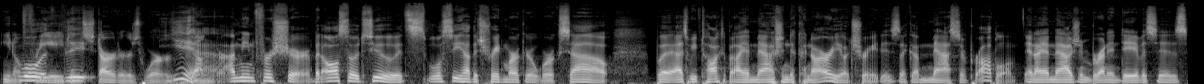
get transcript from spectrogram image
you know well, free agent the, starters were yeah, younger. I mean for sure, but also too, it's we'll see how the trade market works out. But as we've talked about, I imagine the Canario trade is like a massive problem. And I imagine Brennen Davis's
